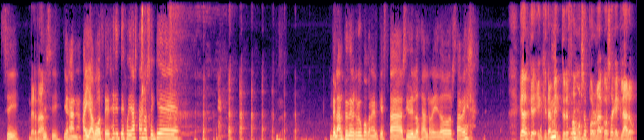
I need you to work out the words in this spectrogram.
Sí, ¿verdad? sí, sí. Llegan ahí a voces, ¡eh, te follaste a no sé quién! Delante del grupo con el que estás y de los de alrededor, ¿sabes? Claro, es que, es que también tú eres famoso por una cosa que, claro,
